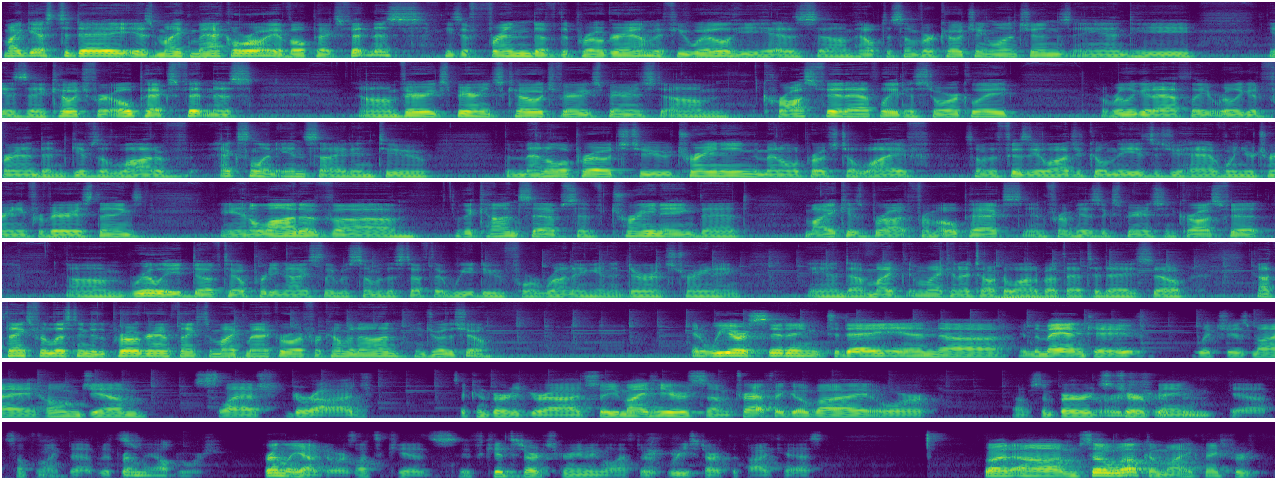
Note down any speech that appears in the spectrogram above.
My guest today is Mike McElroy of OPEX Fitness. He's a friend of the program, if you will. He has um, helped at some of our coaching luncheons, and he is a coach for OPEX Fitness. Um, very experienced coach, very experienced um, CrossFit athlete historically, a really good athlete, really good friend, and gives a lot of excellent insight into the mental approach to training, the mental approach to life, some of the physiological needs that you have when you're training for various things, and a lot of uh, the concepts of training that Mike has brought from OPEX and from his experience in CrossFit. Um, really dovetail pretty nicely with some of the stuff that we do for running and endurance training. And uh, Mike, Mike and I talk a lot about that today. So, uh, thanks for listening to the program. Thanks to Mike McElroy for coming on. Enjoy the show. And we are sitting today in uh, in the man cave, which is my home gym slash garage. It's a converted garage, so you might hear some traffic go by or um, some birds, birds chirping. chirping. yeah, something like that. But it's friendly outdoors. Friendly outdoors. Lots of kids. If kids start screaming, we'll have to restart the podcast. But um, so welcome, Mike. Thanks for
